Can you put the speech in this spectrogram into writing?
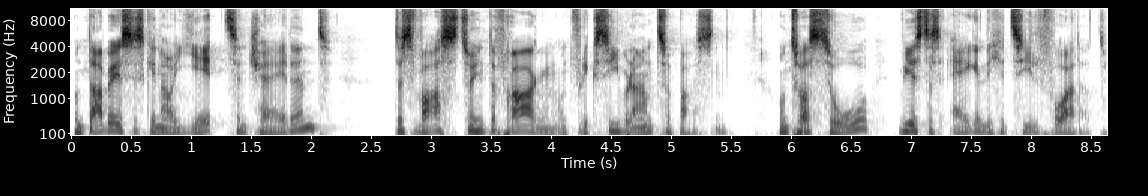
Und dabei ist es genau jetzt entscheidend, das Was zu hinterfragen und flexibel anzupassen. Und zwar so, wie es das eigentliche Ziel fordert.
